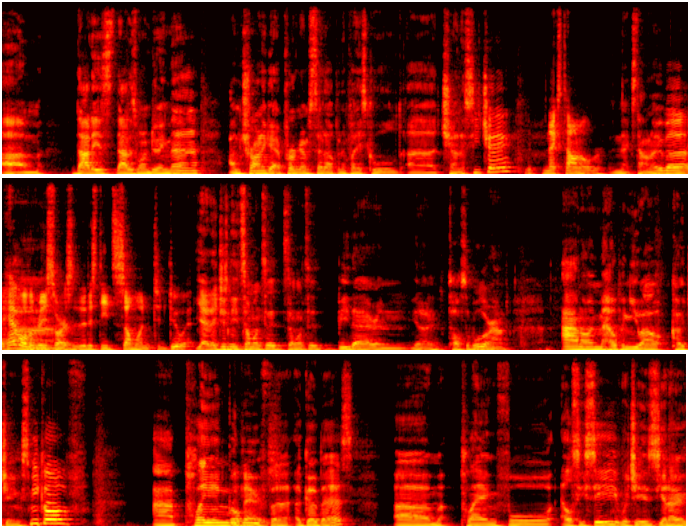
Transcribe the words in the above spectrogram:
Um, that is that is what I'm doing there. I'm trying to get a program set up in a place called uh, Chanasiche, Next town over. next town over. They have all the Um, resources. They just need someone to do it. yeah, they just need someone to someone to be there and you know toss the ball around. And I'm helping you out coaching Smikov, uh, playing Go with you Bears. for uh, Go Bears, um, playing for LCC, which is you know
